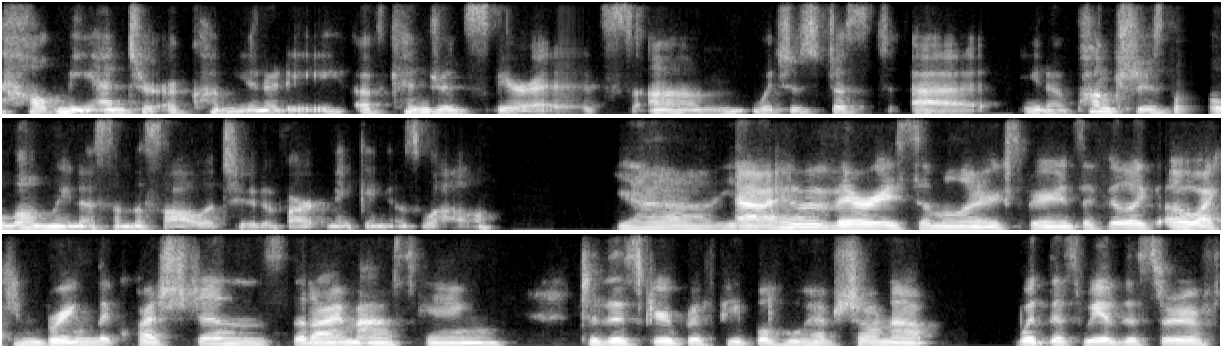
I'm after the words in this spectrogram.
help me enter a community of kindred spirits, um, which is just, uh, you know, punctures the loneliness and the solitude of art making as well. Yeah, yeah, I have a very similar experience. I feel like, oh, I can bring the questions that I'm asking to this group of people who have shown up with this. We have this sort of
